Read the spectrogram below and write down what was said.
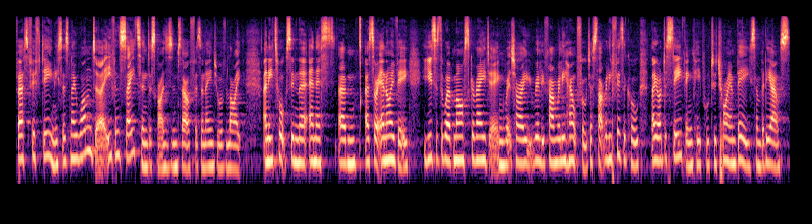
Verse 15, he says, No wonder, even Satan disguises himself as an angel of light. And he talks in the NS, um, uh, sorry, NIV, he uses the word masquerading, which I really found really helpful, just that really physical. They are deceiving people to try and be somebody else.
